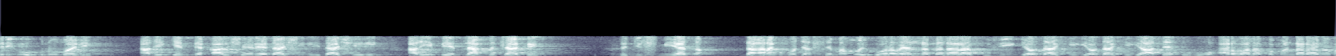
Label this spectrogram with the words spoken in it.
دري او خنو مالي هغه کې انتقال شعر ادا شيري ادا شيري هغه په اطلاق د چا کوي د جسمیت د ارنګ مجسمه وي ګوره وي الله تعالی را کوزيږي او دا کیږي او دا کیږي اته ته هو هر والا په منډه راځم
